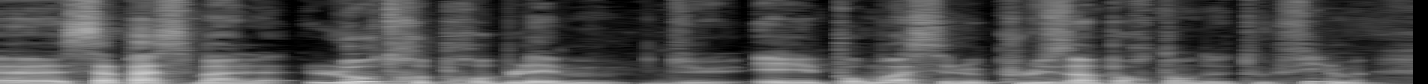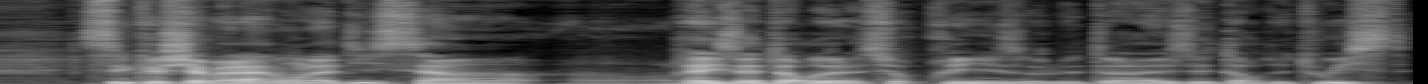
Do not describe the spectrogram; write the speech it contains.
euh, ça passe mal. L'autre problème, du, et pour moi c'est le plus important de tout le film, c'est que Shyamalan, on l'a dit, c'est un, un réalisateur de la surprise, le réalisateur de twist,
